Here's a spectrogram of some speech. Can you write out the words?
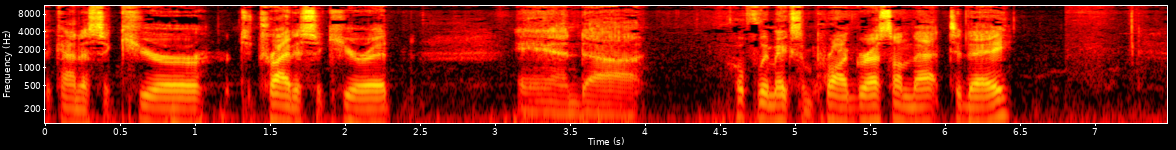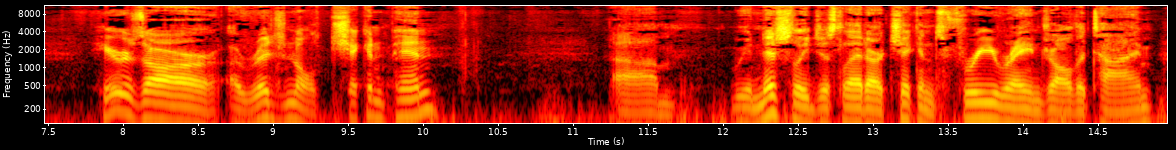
to kind of secure, to try to secure it, and uh, hopefully make some progress on that today. Here's our original chicken pen. Um, we initially just let our chickens free range all the time,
